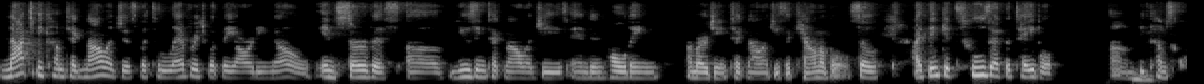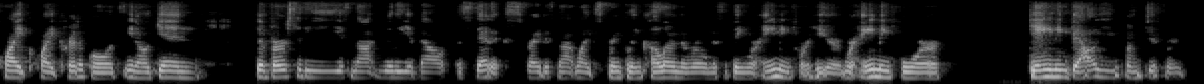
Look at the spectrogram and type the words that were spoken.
not to become technologists, but to leverage what they already know in service of using technologies and in holding emerging technologies accountable. So I think it's who's at the table um, mm-hmm. becomes quite, quite critical. It's, you know, again, diversity is not really about aesthetics, right? It's not like sprinkling color in the room is the thing we're aiming for here. We're aiming for gaining value from different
